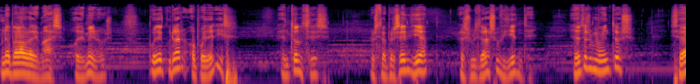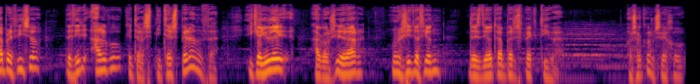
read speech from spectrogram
Una palabra de más o de menos puede curar o puede herir. Entonces, nuestra presencia resultará suficiente. En otros momentos será preciso decir algo que transmita esperanza y que ayude a considerar una situación desde otra perspectiva. Os aconsejo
